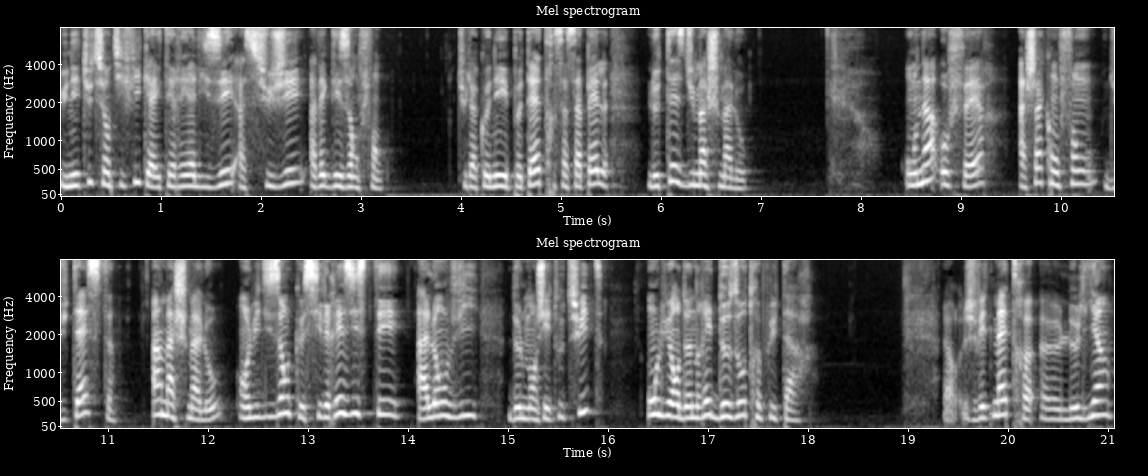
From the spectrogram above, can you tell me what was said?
une étude scientifique a été réalisée à ce sujet avec des enfants. Tu la connais peut-être, ça s'appelle le test du marshmallow. On a offert à chaque enfant du test un marshmallow en lui disant que s'il résistait à l'envie de le manger tout de suite, on lui en donnerait deux autres plus tard. Alors, je vais te mettre euh, le lien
